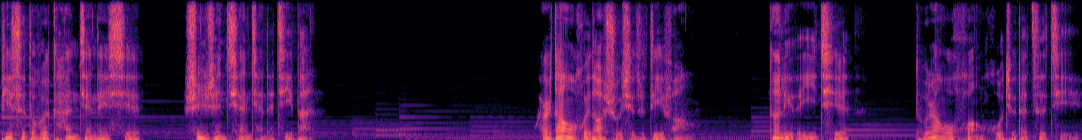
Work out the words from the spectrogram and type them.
彼此都会看见那些深深浅浅的羁绊，而当我回到熟悉的地方，那里的一切都让我恍惚，觉得自己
